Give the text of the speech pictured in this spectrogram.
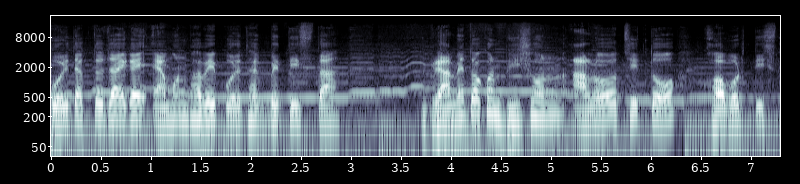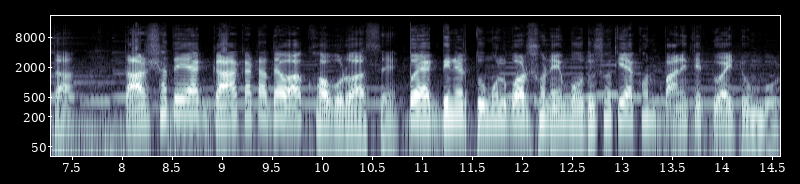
পরিত্যক্ত জায়গায় এমনভাবেই পড়ে থাকবে তিস্তা। গ্রামে তখন ভীষণ আলোচিত খবর তিস্তা। তার সাথে এক গা কাটা দেওয়া খবরও আছে। তো একদিনের তুমুল বর্ষণে মধুসখী এখন পানিতে টুয়াই টুম্বুর।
